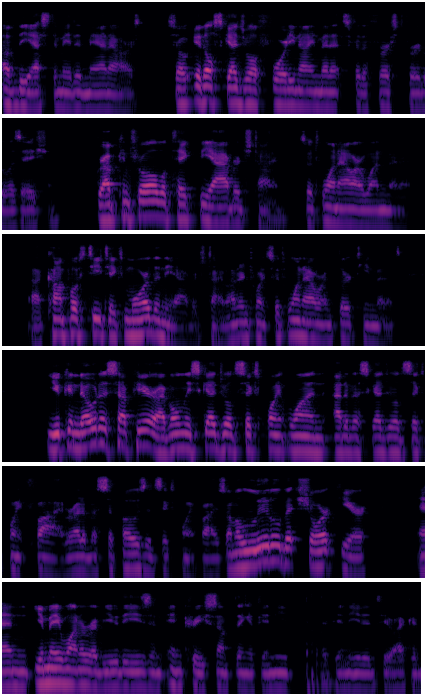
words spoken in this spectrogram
of the estimated man hours. So it'll schedule 49 minutes for the first fertilization. Grub control will take the average time. So it's one hour, one minute. Uh, compost tea takes more than the average time, 120. So it's one hour and 13 minutes. You can notice up here, I've only scheduled 6.1 out of a scheduled 6.5 or out of a supposed 6.5. So I'm a little bit short here and you may want to review these and increase something if you need, if you needed to. I could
